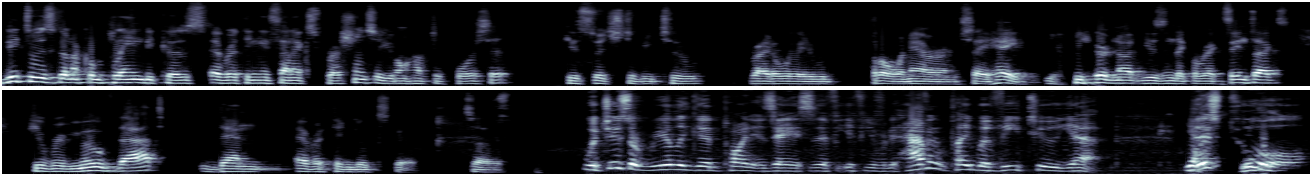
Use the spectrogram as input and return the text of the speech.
V2 is going to complain because everything is an expression, so you don't have to force it. If you switch to V2 right away, it would throw an error and say, hey, you're not using the correct syntax. If you remove that, then everything looks good. So, which is a really good point, is if, if you haven't played with V2 yet, yeah. this tool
